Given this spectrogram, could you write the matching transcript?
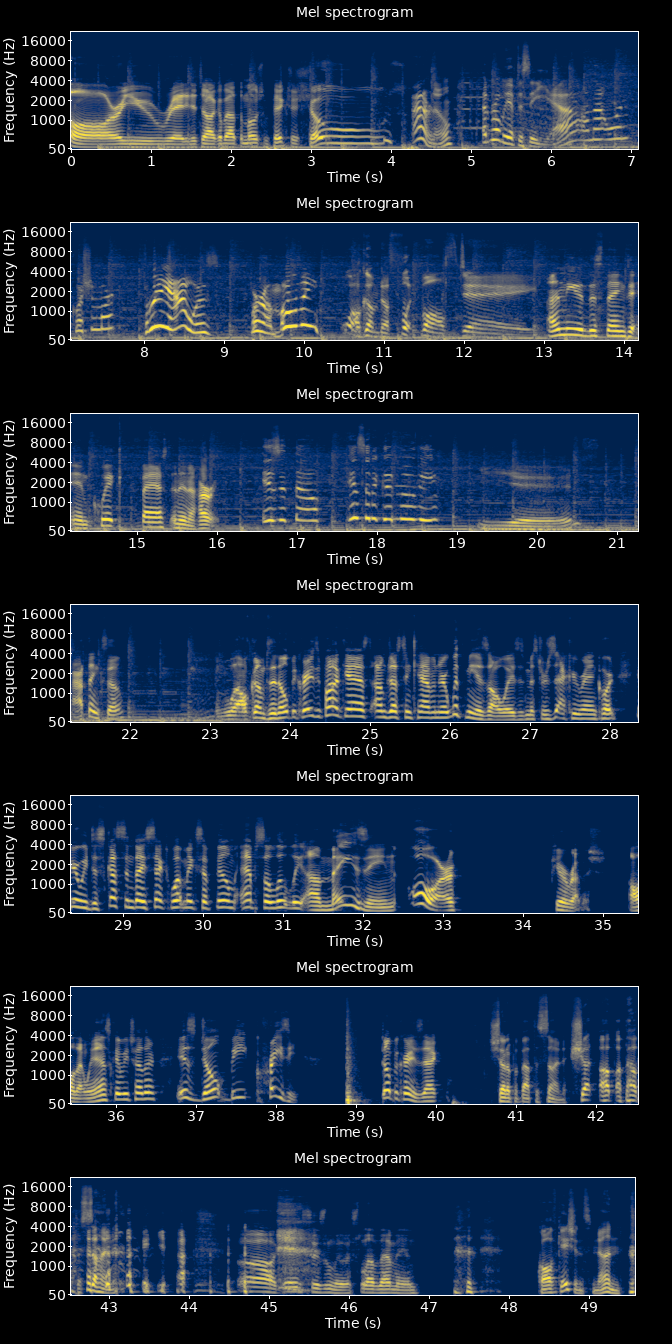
Are you ready to talk about the motion picture shows? I don't know. I'd probably have to say yeah on that one? Question mark. Three hours for a movie? Welcome to Football Day. I needed this thing to end quick, fast, and in a hurry. Is it though? Is it a good movie? Yes, I think so. Welcome to the Don't Be Crazy podcast. I'm Justin Cavender. With me, as always, is Mr. Zachary Rancourt. Here we discuss and dissect what makes a film absolutely amazing or pure rubbish. All that we ask of each other is don't be crazy. Don't be crazy, Zach. Shut up about the sun. Shut up about the sun. yeah. Oh, Gabe Susan Lewis. Love that man. Qualifications? None.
